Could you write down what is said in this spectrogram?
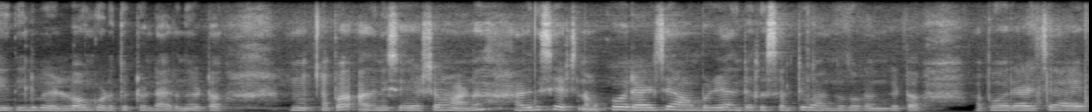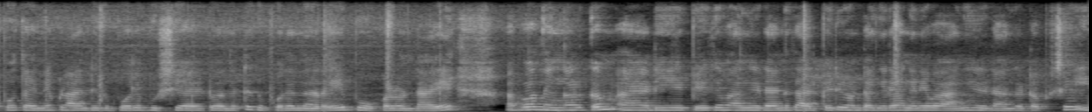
രീതിയിൽ വെള്ളവും കൊടുത്തിട്ടുണ്ടായിരുന്നു കേട്ടോ. അപ്പോൾ അതിനുശേഷമാണ് അതിനുശേഷം നമുക്ക് ഒരാഴ്ച ആകുമ്പോഴേ അതിന്റെ റിസൾട്ട് വന്നു തുടങ്ങും കേട്ടോ. അപ്പോൾ ഒരാഴ്ച ആയപ്പോൾ തന്നെ പ്ലാന്റ് ഇതുപോലെ ബുഷിയായിട്ട് വന്നിട്ട് ഇതുപോലെ നിറയെ പൂക്കളുണ്ടായി. അപ്പോൾ നിങ്ങൾക്കും ഡി എ പി ഒക്കെ വാങ്ങിയിടാൻ താല്പര്യമുണ്ടെങ്കിൽ അങ്ങനെ വാങ്ങിയിടാം കേട്ടോ. പക്ഷേ ഈ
